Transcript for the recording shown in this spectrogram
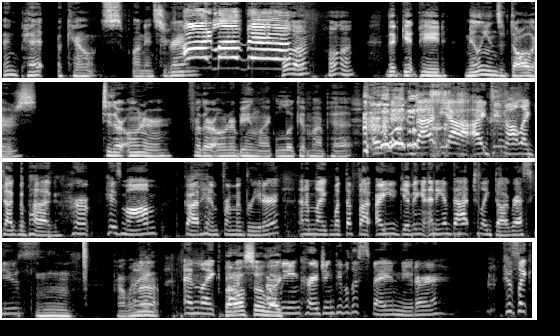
and pet accounts on Instagram. I love them! hold on, hold on. That get paid millions of dollars to their owner for their owner being like, "Look at my pet." Okay, that yeah, I do not like Doug the pug. Her his mom got him from a breeder, and I'm like, what the fuck? Are you giving any of that to like dog rescues? mm, probably Like, not. and like, But are, also, are like- we encouraging people to spay and neuter? Because like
